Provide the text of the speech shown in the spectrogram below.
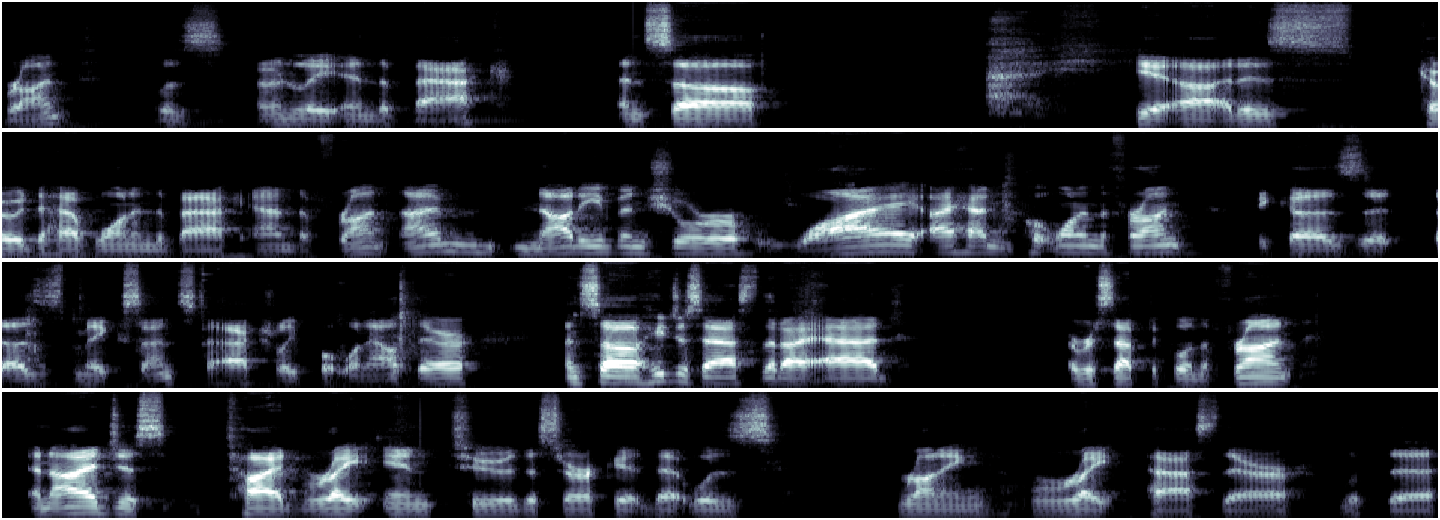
front was only in the back, and so yeah, uh, it is code to have one in the back and the front. I'm not even sure why I hadn't put one in the front because it does make sense to actually put one out there. And so he just asked that I add a receptacle in the front, and I just tied right into the circuit that was running right past there with the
